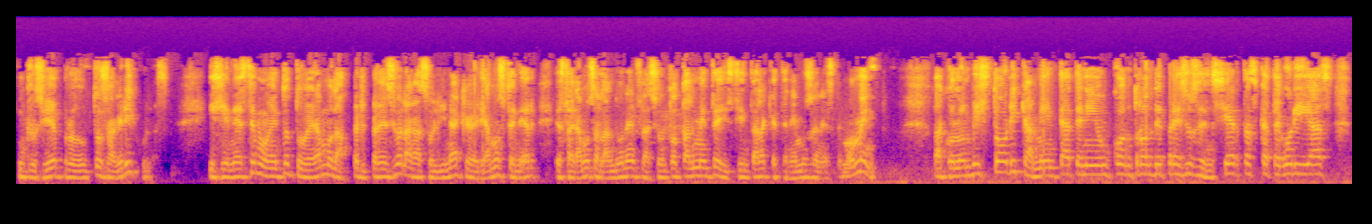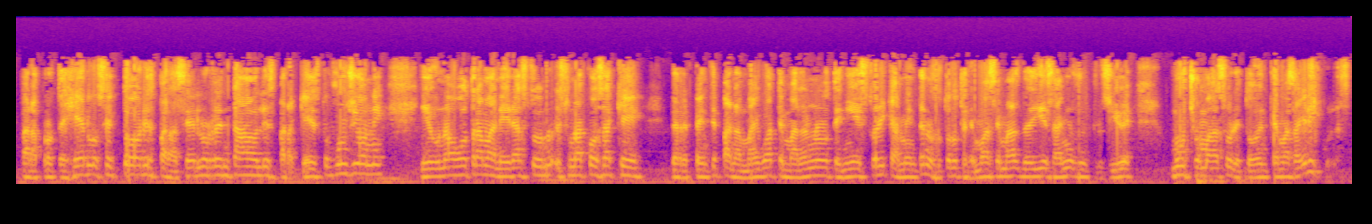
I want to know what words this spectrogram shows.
inclusive productos agrícolas. Y si en este momento tuviéramos el precio de la gasolina que deberíamos tener, estaríamos hablando de una inflación totalmente distinta a la que tenemos en este momento. La Colombia históricamente ha tenido un control de precios en ciertas categorías para proteger los sectores, para hacerlos rentables, para que esto funcione. Y de una u otra manera, esto es una cosa que de repente Panamá y Guatemala no lo tenía históricamente, nosotros lo tenemos hace más de 10 años, inclusive mucho más, sobre todo en temas agrícolas.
